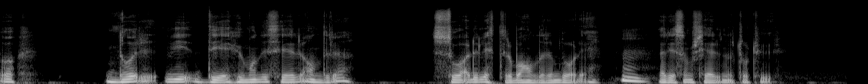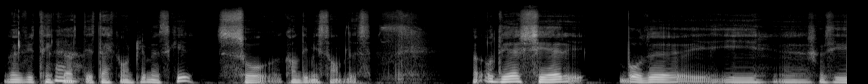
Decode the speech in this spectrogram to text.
Og når vi dehumaniserer andre, så er det lettere å behandle dem dårlig. Mm. Det er det som skjer under tortur. Når vi tenker Ja. at dette er ikke ordentlige mennesker, så kan de mishandles. Og det skjer både i eh, si,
